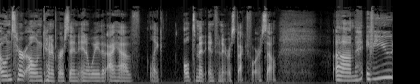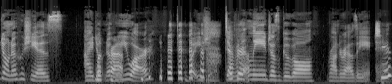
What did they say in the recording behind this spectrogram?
owns her own kind of person in a way that I have like ultimate infinite respect for. So, um, if you don't know who she is, I don't Look know who you are, but you should definitely just Google Ronda Rousey. And... She has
